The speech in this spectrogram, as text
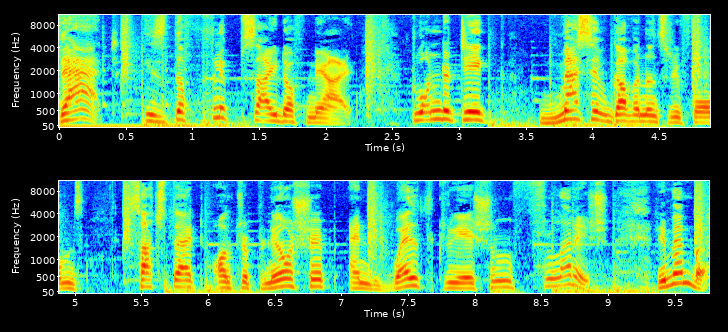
That is the flip side of Nyay. To undertake massive governance reforms such that entrepreneurship and wealth creation flourish. Remember,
